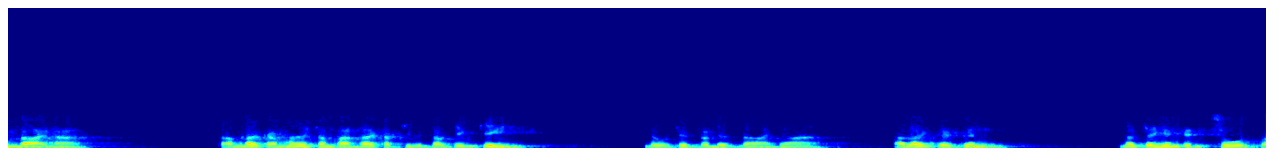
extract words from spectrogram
ำได้นะทำได้กับมือสัมผัสได้กับชีวิตเราจริง ๆ ดูจิตระดึกได้นะอะไรเกิดขึ้น เราจะเห็นเป็นสูตรไป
